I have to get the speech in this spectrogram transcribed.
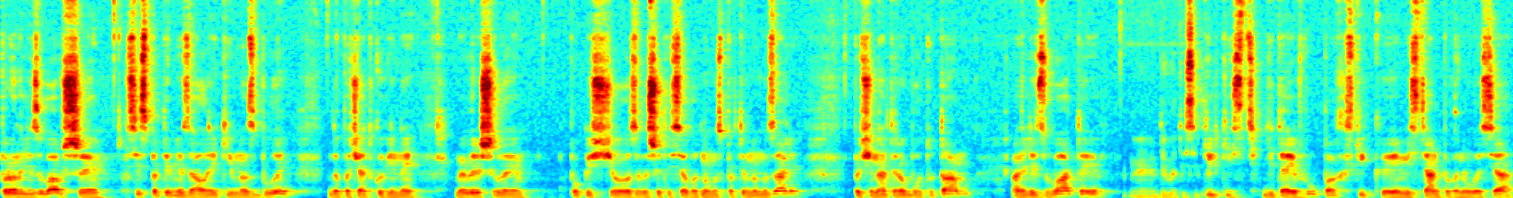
проаналізувавши всі спортивні зали, які в нас були до початку війни, ми вирішили поки що залишитися в одному спортивному залі, починати роботу там, аналізувати, е, дивитися кількість дітей в групах, скільки містян повернулося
